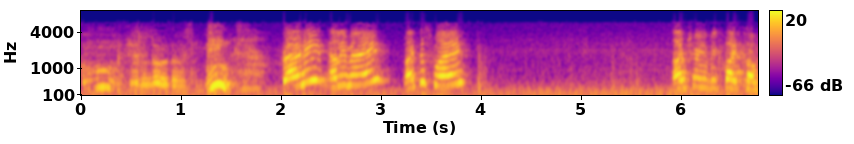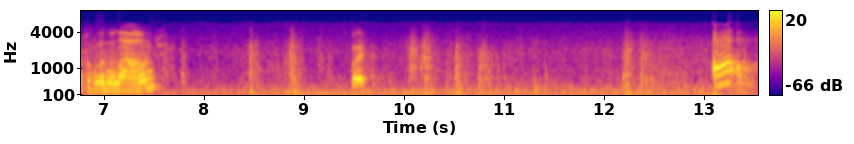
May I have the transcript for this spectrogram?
Oh, get a load of those minks. Granny, Ellie Mae, right this way. I'm sure you'll be quite comfortable in the lounge. This way. Uh-oh.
